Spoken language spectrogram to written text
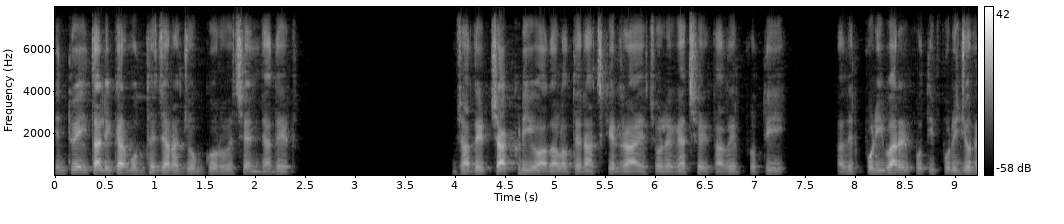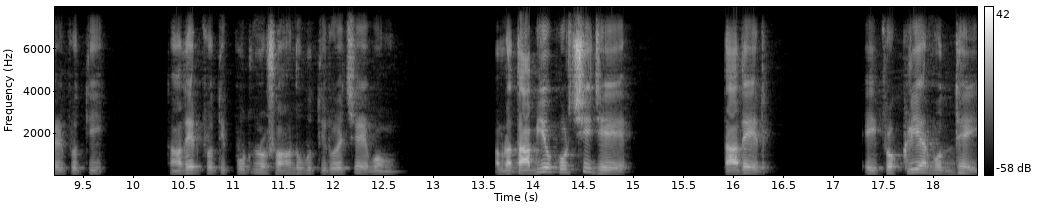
কিন্তু এই তালিকার মধ্যে যারা যোগ্য রয়েছেন, যাদের যাদের চাকরি ও আদালতের আজকের রায়ে চলে গেছে, তাদের প্রতি, তাদের পরিবারের প্রতি, পরিজনের প্রতি, তাদের প্রতি পূর্ণ সহানুভূতি রয়েছে এবং আমরা দাবিও করছি যে তাদের এই প্রক্রিয়ার মধ্যেই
